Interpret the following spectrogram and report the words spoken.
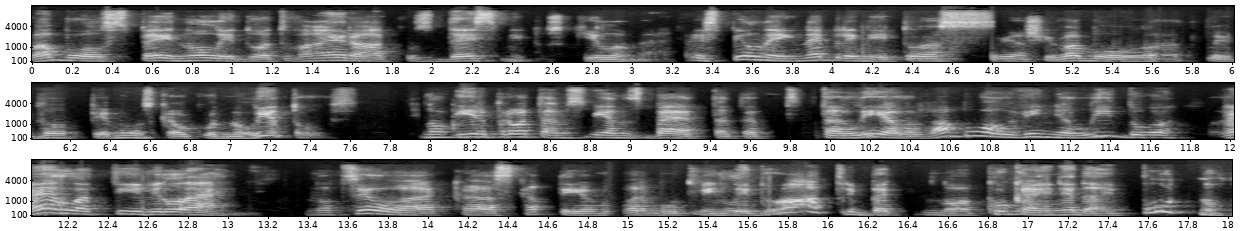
Vabola spēja nolidot vairākus desmitus kilometrus. Es pilnīgi nebrīnītos, ja šī vabola atlido pie mums kaut kur no Lietuvas. Nu, ir, protams, viens bet. Tad tā liela vabola lido relatīvi lēni. No cilvēka skatījuma varbūt viņi lido ātri, bet no kukaiņa nedēļa putnu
